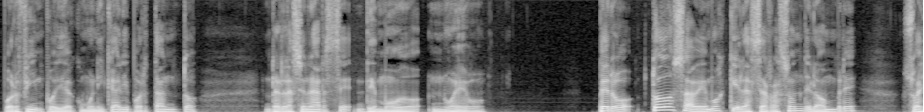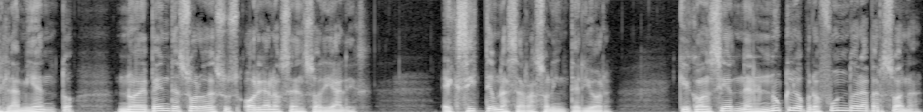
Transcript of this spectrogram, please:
Por fin podía comunicar y por tanto relacionarse de modo nuevo. Pero todos sabemos que la cerrazón del hombre, su aislamiento, no depende solo de sus órganos sensoriales. Existe una cerrazón interior, que concierne al núcleo profundo de la persona,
